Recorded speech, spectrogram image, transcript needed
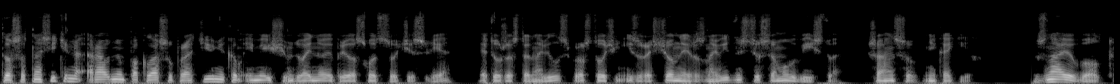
то с относительно равным по классу противником, имеющим двойное превосходство в числе, это уже становилось просто очень извращенной разновидностью самоубийства. Шансов никаких. Знаю, Болт,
